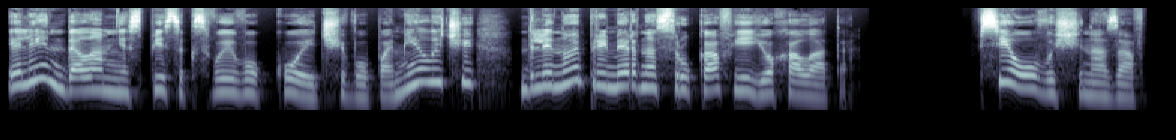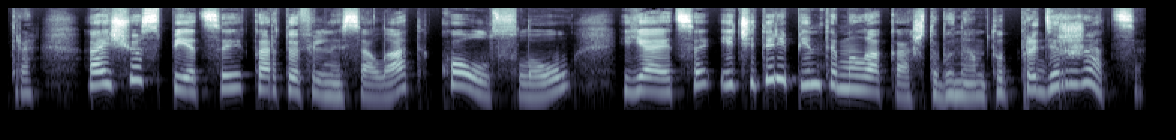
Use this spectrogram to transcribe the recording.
Элейн дала мне список своего кое-чего по мелочи, длиной примерно с рукав ее халата. Все овощи на завтра, а еще специи, картофельный салат, коул-слоу, яйца и четыре пинты молока, чтобы нам тут продержаться.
